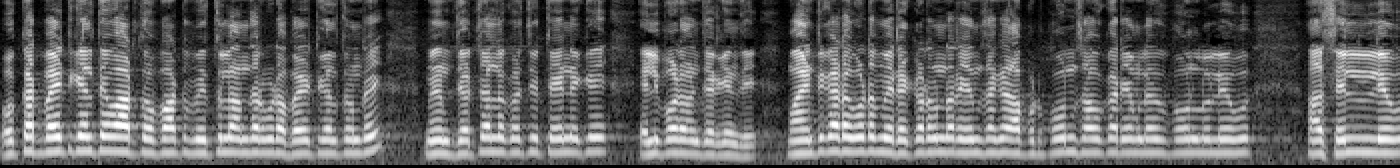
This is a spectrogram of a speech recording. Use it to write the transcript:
ఒక్కరు బయటికి వెళ్తే వారితో పాటు మిత్రులు అందరూ కూడా బయటకు వెళ్తుండ్రి. మేము జడ్చల్లోకి వచ్చి ట్రైన్కి వెళ్ళిపోవడం జరిగింది. మా ఇంటికాడ కూడా మీరు ఎక్కడ ఉన్నారు ఏం సంగతి? అప్పుడు ఫోన్ సౌకర్యం లేదు ఫోన్లు లేవు ఆ సెల్లు లేవు.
